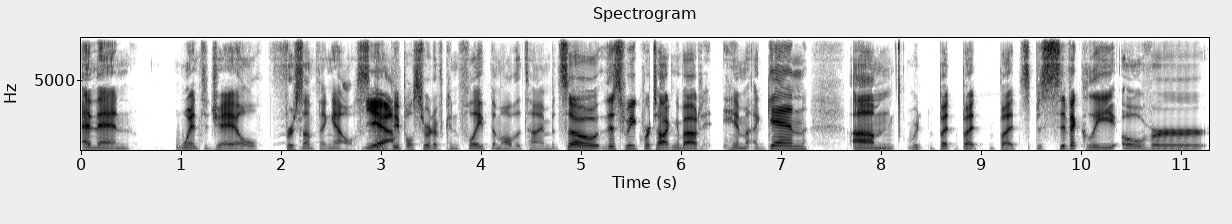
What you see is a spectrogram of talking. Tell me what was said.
and then went to jail for something else. And Yeah. people sort of conflate them all the time. But so this week we're talking about him again, um, but but but specifically over.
